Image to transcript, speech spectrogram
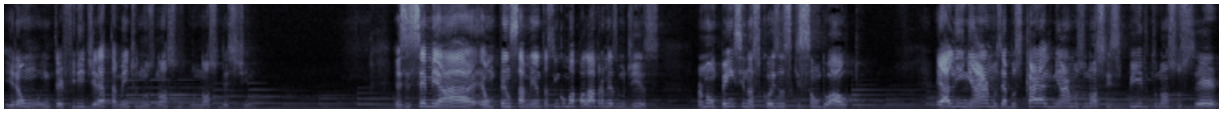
irão interferir diretamente nos nossos, no nosso destino. Esse semear é um pensamento, assim como a palavra mesmo diz. irmão, pense nas coisas que são do alto. É alinharmos, é buscar alinharmos o nosso espírito, o nosso ser,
